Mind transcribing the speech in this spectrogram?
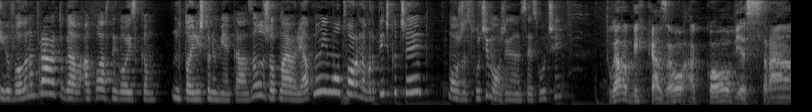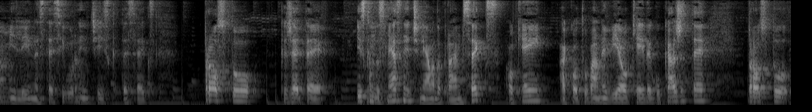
И какво да направя тогава, ако аз не го искам? Но той нищо не ми е казал, защото най-вероятно има отворена вратичка, че може да случи, може и да не се случи. Тогава бих казал, ако ви е срам или не сте сигурни, че искате секс, просто кажете, искам да смясне, че няма да правим секс, окей, okay? ако това не ви е окей okay да го кажете, Просто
